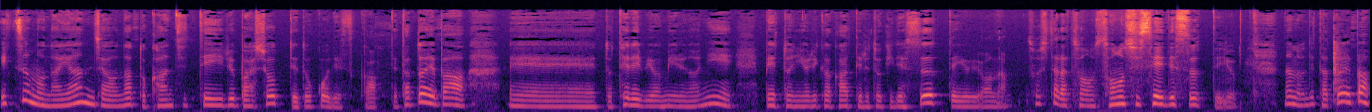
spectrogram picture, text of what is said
いつも悩んじゃうなと感じている場所ってどこですか？って例えば、えー、っとテレビを見るのにベッドに寄りかかってる時ですっていうような。そしたらそのその姿勢ですっていう。なので例えば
